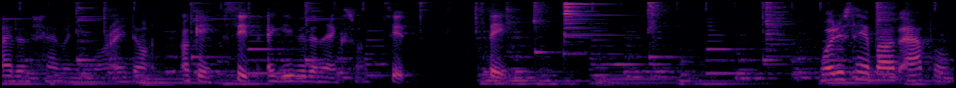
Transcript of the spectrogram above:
I don't have anymore. I don't. Okay, sit. I give you the next one. Sit. Stay. What do you say about apple?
